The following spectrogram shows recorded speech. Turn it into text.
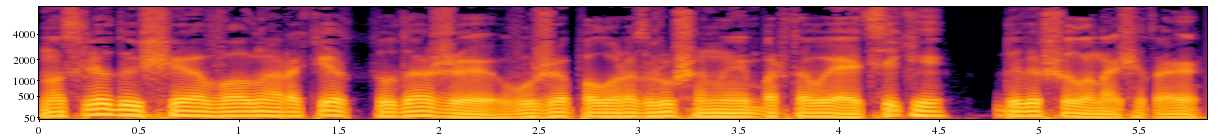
но следующая волна ракет туда же, в уже полуразрушенные бортовые отсеки, довершила начатое.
